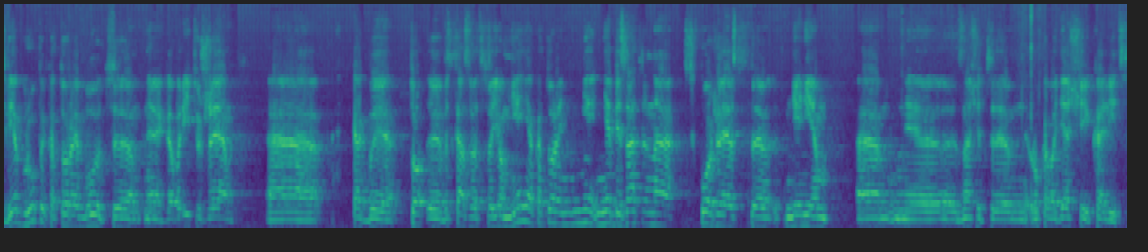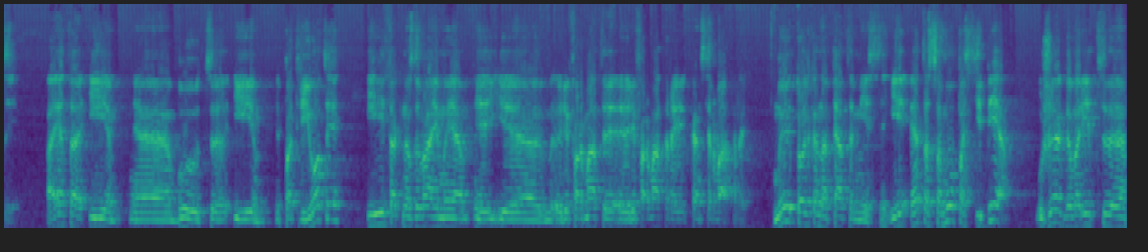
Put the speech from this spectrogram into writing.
две группы, которые будут говорить уже как бы то, э, высказывать свое мнение, которое не, не обязательно схожее с э, мнением э, значит, руководящей коалиции. А это и будут и патриоты, и так называемые реформаты, реформаторы-консерваторы. Мы только на пятом месте. И это само по себе уже говорит э,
